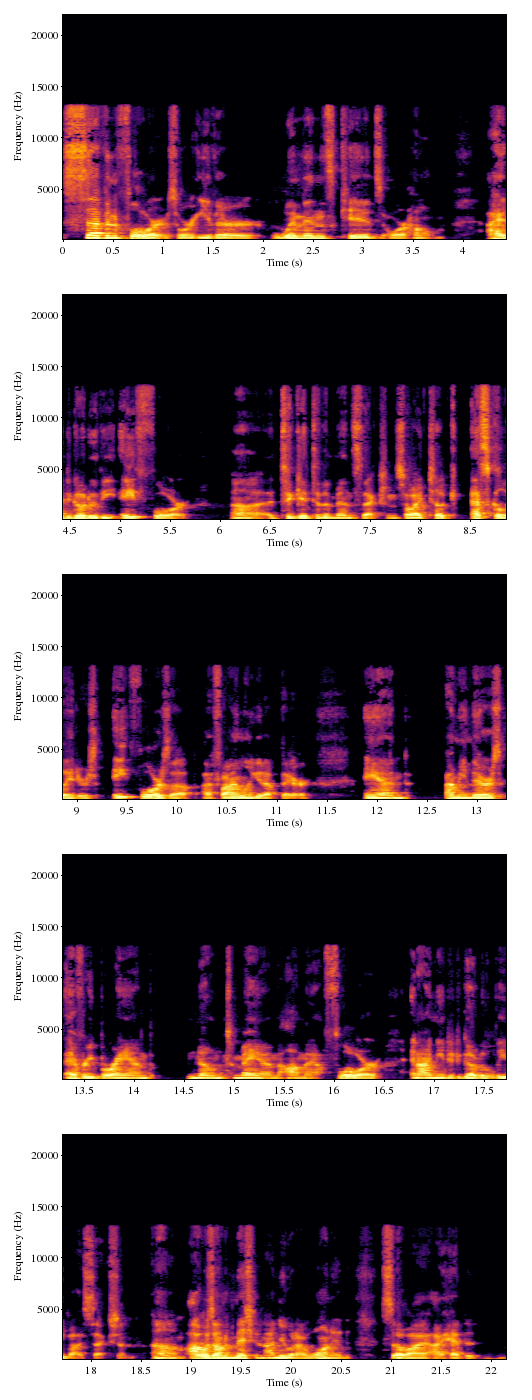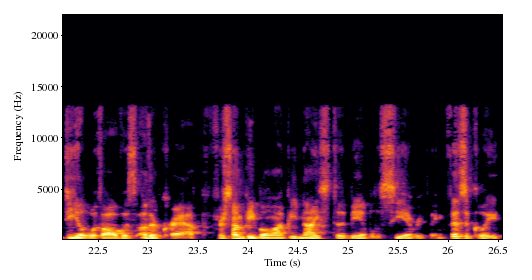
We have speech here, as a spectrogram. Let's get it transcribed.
seven floors were either women's, kids, or home. I had to go to the eighth floor uh, to get to the men's section. So I took escalators eight floors up. I finally get up there, and I mean, there's every brand known to man on that floor and I needed to go to the Levi's section. Um, I was on a mission. I knew what I wanted, so I, I, had to deal with all this other crap. For some people, it might be nice to be able to see everything physically,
